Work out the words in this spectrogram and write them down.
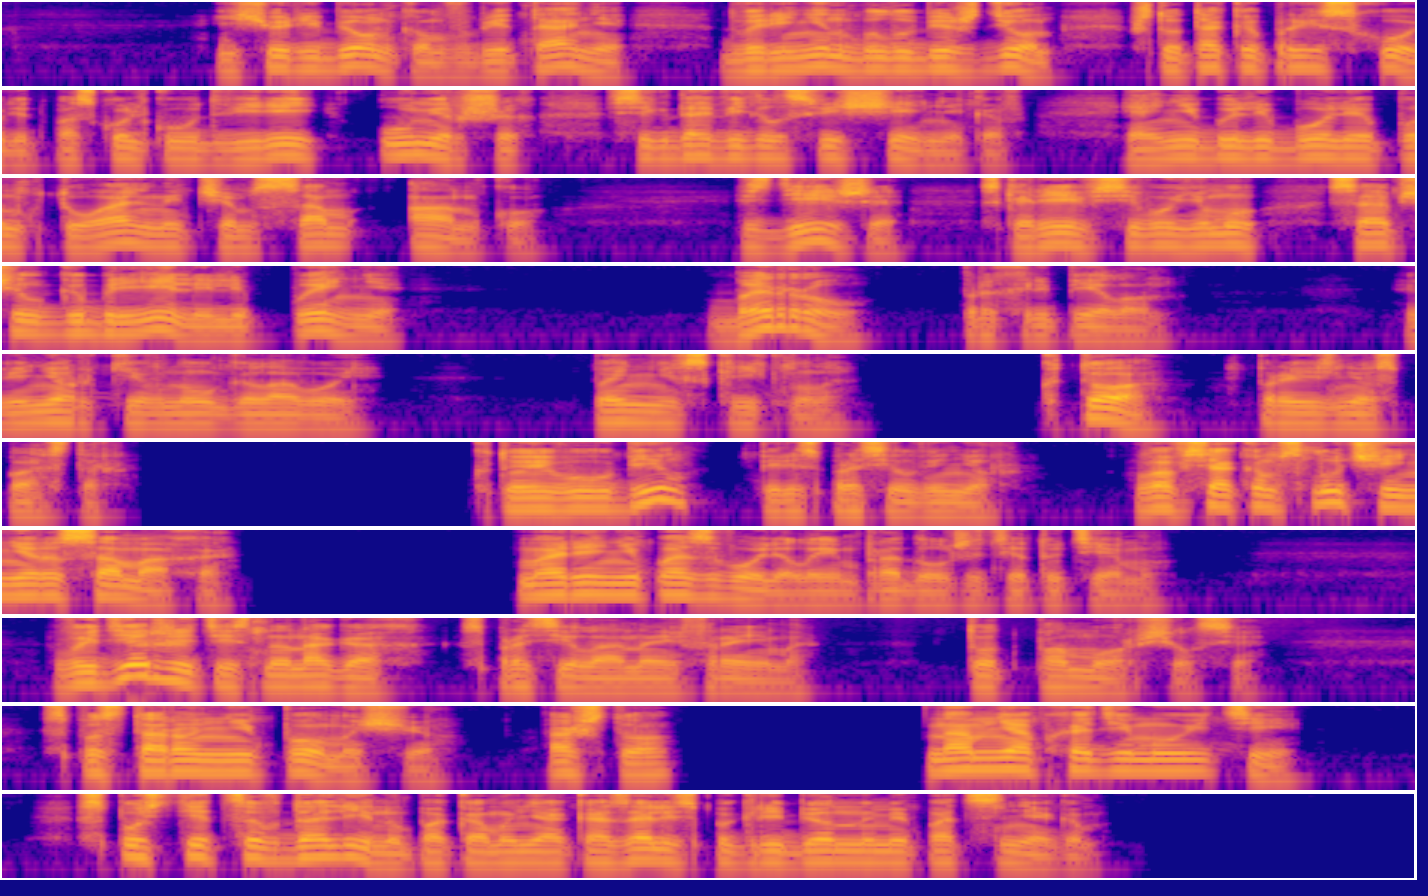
Еще ребенком в Британии дворянин был убежден, что так и происходит, поскольку у дверей умерших всегда видел священников — и они были более пунктуальны, чем сам Анку. Здесь же, скорее всего, ему сообщил Габриэль или Пенни. «Бэрроу?» — прохрипел он. Венер кивнул головой. Пенни вскрикнула. «Кто?» — произнес пастор. «Кто его убил?» — переспросил Венер. «Во всяком случае, не Росомаха». Мария не позволила им продолжить эту тему. «Вы держитесь на ногах?» — спросила она Ефрейма. Тот поморщился с посторонней помощью. А что? Нам необходимо уйти. Спуститься в долину, пока мы не оказались погребенными под снегом.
